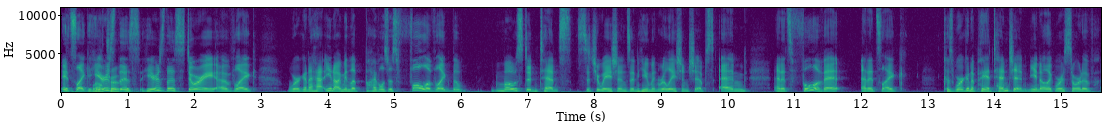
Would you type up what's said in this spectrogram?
it's like Well, here's true. this here's this story of like we're gonna have you know, I mean, the Bible's just full of like the most intense situations in human relationships, and and it's full of it, and it's like because we're gonna pay attention. You know, like we're sort of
